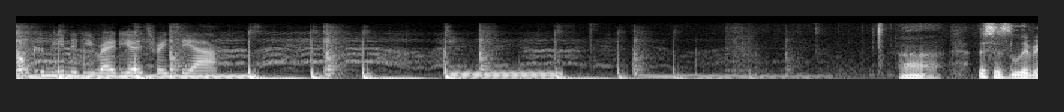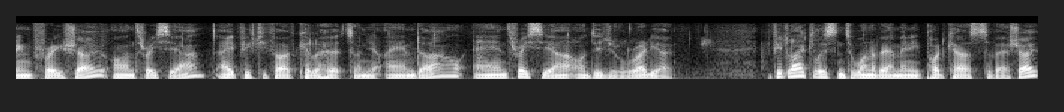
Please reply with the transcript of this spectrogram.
On Community Radio 3CR. Ah, this is Living Free Show on 3CR, 855 kilohertz on your AM dial, and 3CR on digital radio. If you'd like to listen to one of our many podcasts of our show,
